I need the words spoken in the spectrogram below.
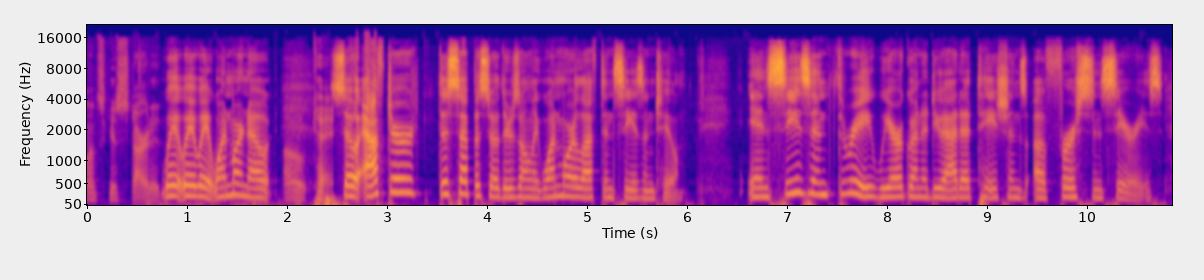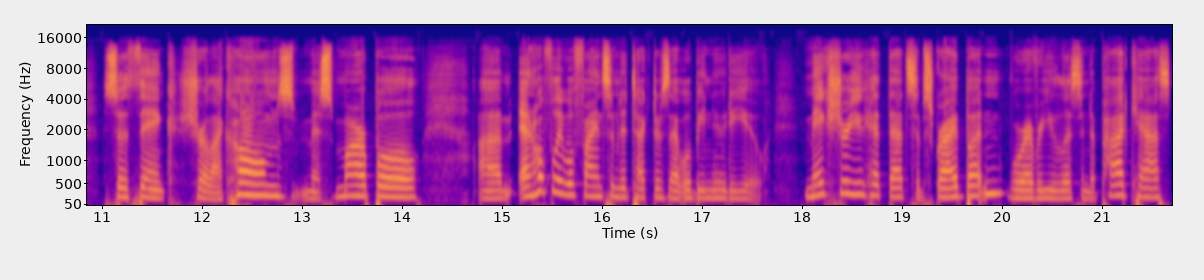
let's get started. Wait, wait, wait. One more note. Okay. So after this episode, there's only one more left in season two. In season three, we are going to do adaptations of first in series. So think Sherlock Holmes, Miss Marple, um, and hopefully we'll find some detectives that will be new to you. Make sure you hit that subscribe button wherever you listen to podcasts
